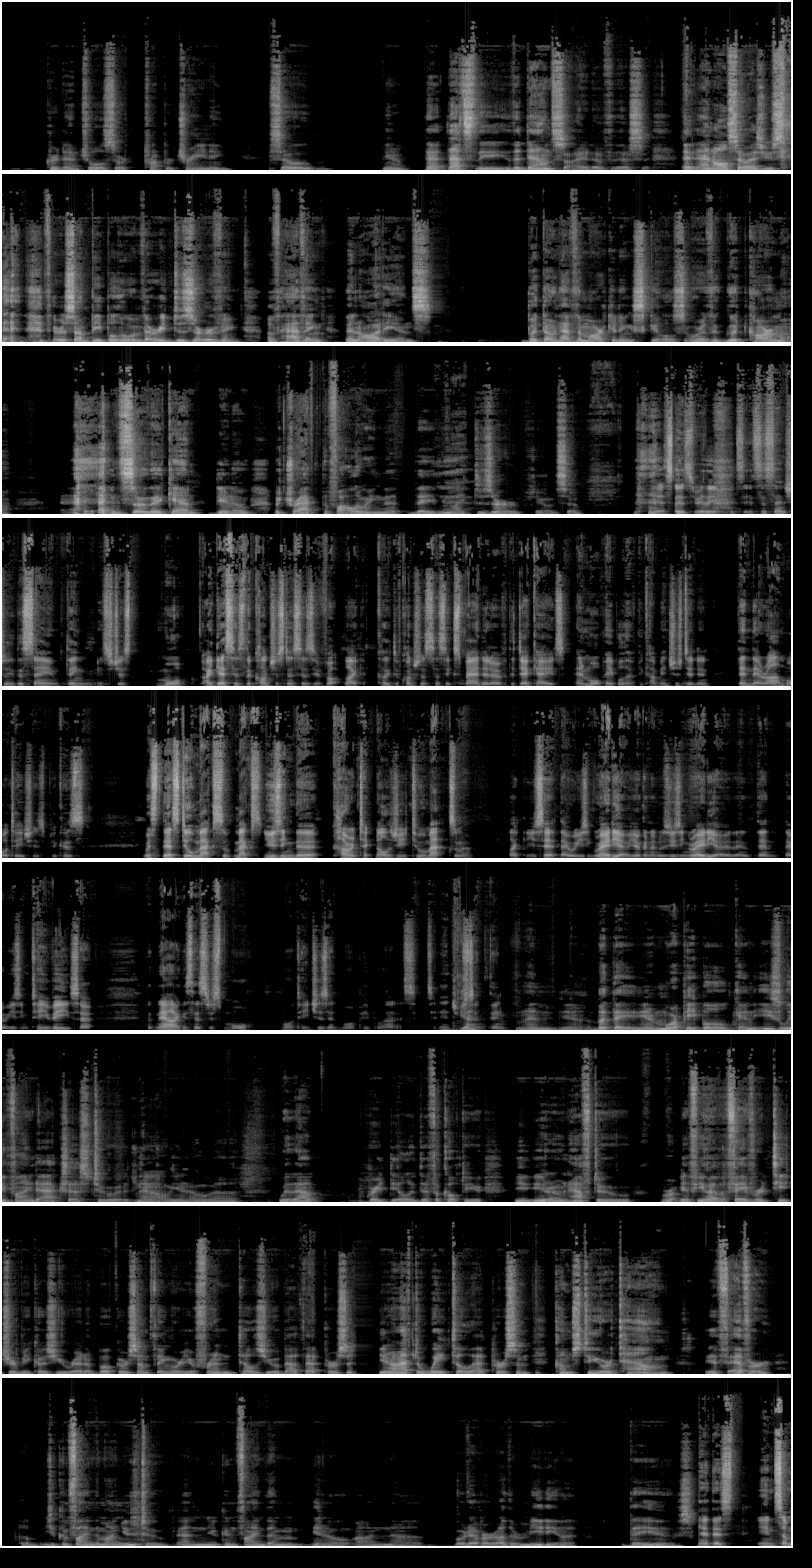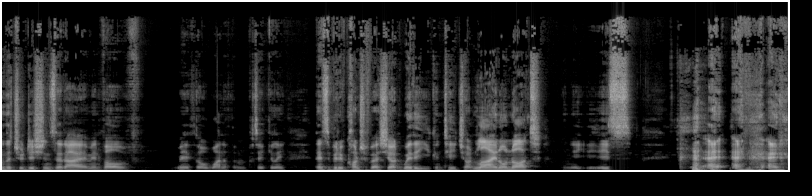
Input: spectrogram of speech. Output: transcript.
credentials or proper training. So, you know, that that's the the downside of this. And, and also, as you said, there are some people who are very deserving of having an audience, but don't have the marketing skills or the good karma. And so they can't, you hmm. know, attract the following that they yeah. might deserve. You know, so yeah, so it's really it's it's essentially the same thing. It's just more i guess as the consciousness has evolved like collective consciousness has expanded over the decades and more people have become interested in then there are more teachers because they're still max max using the current technology to a maximum like you said they were using radio yogananda was using radio then then they were using tv so but now i guess there's just more more teachers and more people out. It's, it's an interesting yeah. thing. And yeah, but they, you know, more people can easily find access to it now. Mm. You know, uh, without great deal of difficulty. You, you you don't have to if you have a favorite teacher because you read a book or something, or your friend tells you about that person. You don't have to wait till that person comes to your town, if ever, you can find them on YouTube and you can find them, you know, on uh, whatever other media they use. Yeah, there's in some of the traditions that I am involved with, or one of them particularly, there's a bit of controversy on whether you can teach online or not. It's and, and, and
